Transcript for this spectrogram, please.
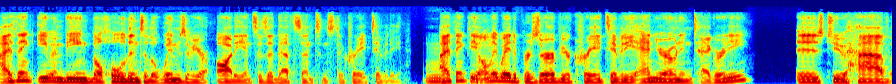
I think even being beholden to the whims of your audience is a death sentence to creativity. Mm. I think the only way to preserve your creativity and your own integrity is to have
